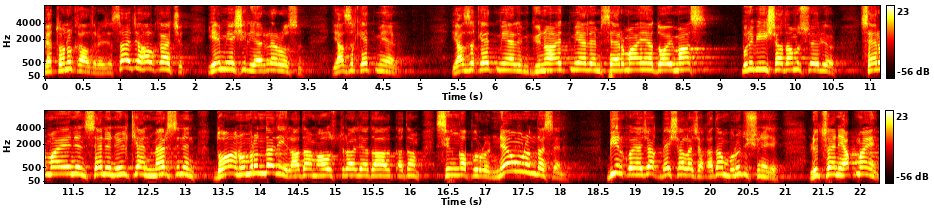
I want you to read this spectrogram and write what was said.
betonu kaldıracağız. Sadece halka açık. Yemyeşil yerler olsun. Yazık etmeyelim. Yazık etmeyelim, günah etmeyelim. Sermaye doymaz. Bunu bir iş adamı söylüyor. Sermayenin senin ülken Mersin'in doğan umrunda değil. Adam Avustralya'da adam Singapurlu ne umrunda senin? Bir koyacak beş alacak adam bunu düşünecek. Lütfen yapmayın.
